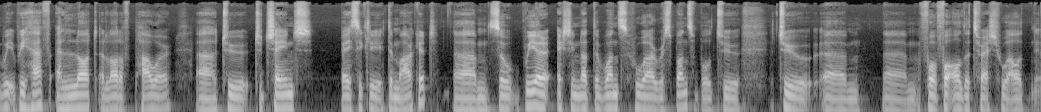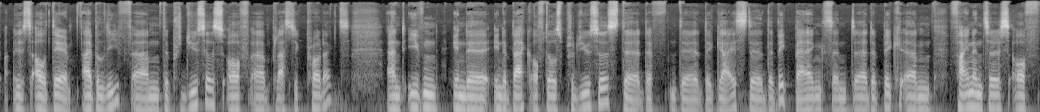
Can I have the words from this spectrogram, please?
we, we have a lot a lot of power uh, to to change basically the market. Um, so we are actually not the ones who are responsible to to um, um, for for all the trash who out is out there. I believe um, the producers of uh, plastic products, and even in the in the back of those producers, the the the, the guys, the, the big banks and uh, the big um, financiers of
